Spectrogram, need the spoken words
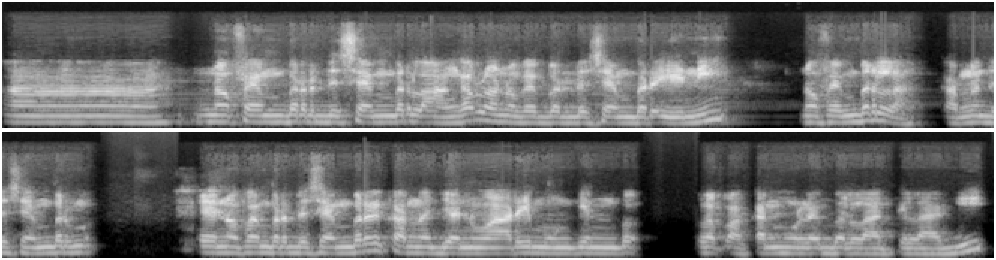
uh, November Desember lah. Anggaplah November Desember ini November lah. Karena Desember eh November Desember karena Januari mungkin klub akan mulai berlatih lagi.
